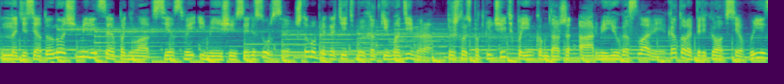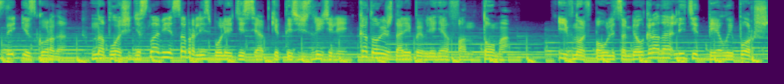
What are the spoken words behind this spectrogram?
На десятую ночь милиция подняла все свои имеющиеся ресурсы, чтобы прекратить выходки Владимира. Пришлось подключить к поимкам даже армию Югославии, которая перекрыла все выезды из города. На площади Славии собрались более десятки тысяч зрителей, которые ждали появления фантома. И вновь по улицам Белграда летит белый Порш,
